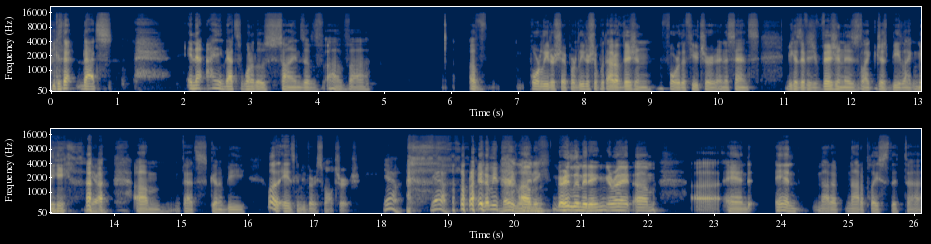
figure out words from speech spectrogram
because that that's and that i think that's one of those signs of of uh of poor leadership or leadership without a vision for the future in a sense because if your vision is like just be like me Yeah. um that's gonna be well it's gonna be a very small church Yeah. Yeah. right i mean Very um, limiting. very limiting right um uh and and not a not a place that uh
